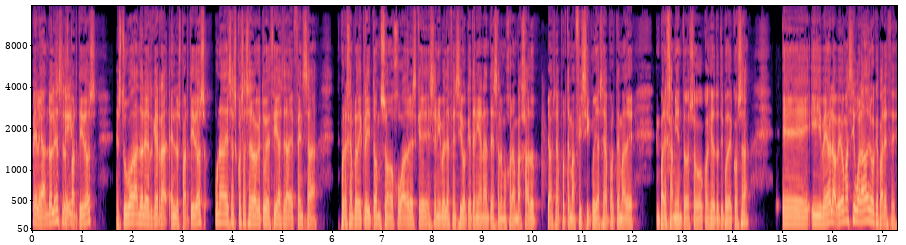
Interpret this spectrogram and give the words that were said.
peleándoles los partidos, estuvo dándoles guerra en los partidos. Una de esas cosas era lo que tú decías de la defensa por ejemplo, de Clay Thompson, jugadores que ese nivel defensivo que tenían antes a lo mejor han bajado, ya sea por tema físico, ya sea por tema de emparejamientos o cualquier otro tipo de cosa. Eh, y veo, lo veo más igualado de lo que parece.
